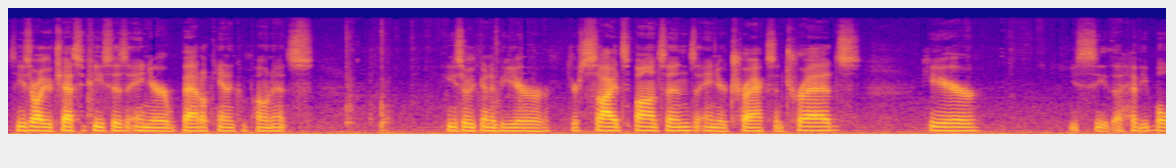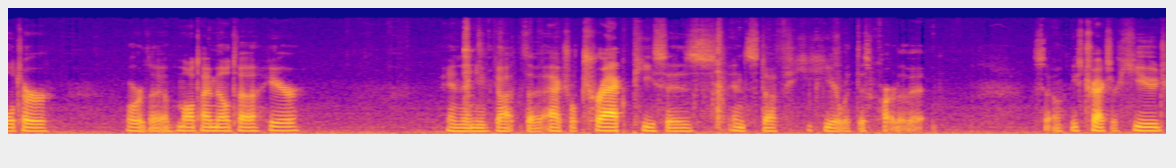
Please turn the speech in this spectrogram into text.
So these are all your chassis pieces and your battle cannon components these are going to be your, your side sponsons and your tracks and treads. Here you see the heavy bolter or the multi-melta here. And then you've got the actual track pieces and stuff here with this part of it. So these tracks are huge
